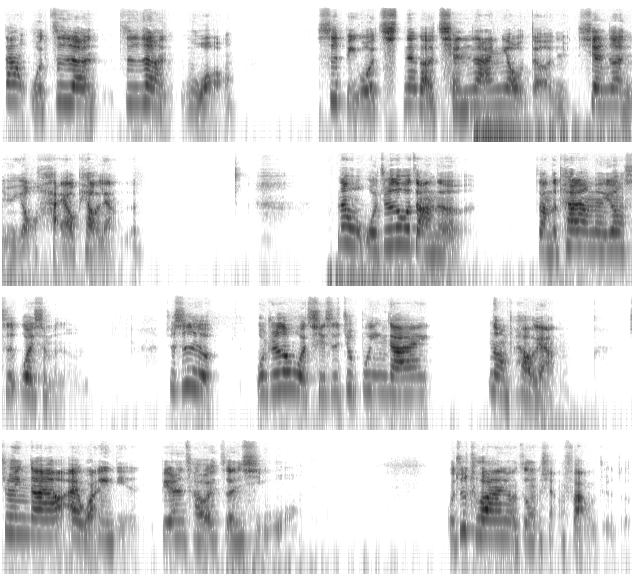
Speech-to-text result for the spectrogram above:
但我自认自认我是比我那个前男友的女现任女友还要漂亮的。那我觉得我长得长得漂亮没有用，是为什么呢？就是我觉得我其实就不应该那么漂亮，就应该要爱玩一点，别人才会珍惜我。我就突然有这种想法，我觉得。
